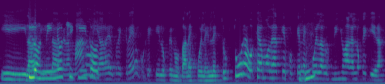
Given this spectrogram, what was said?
Y los niños chiquitos y ahora es el recreo porque lo que nos da la escuela es la estructura o es que vamos a dejar que porque en la escuela los niños hagan lo que quieran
